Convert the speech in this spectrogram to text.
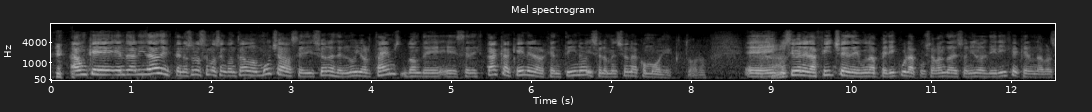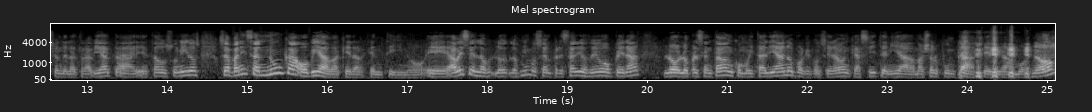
aunque en realidad este, nosotros hemos encontrado muchas ediciones del New York Times donde eh, se destaca que él era argentino y se lo menciona como Héctor. Eh, inclusive en el afiche de una película cuya banda de sonido él dirige, que era una versión de La Traviata en Estados Unidos. O sea, Panizza nunca obviaba que era argentino. Eh, a veces lo- lo- los mismos empresarios de ópera lo, lo presentaban como italiano porque consideraban que así tenía mayor puntaje, digamos, ¿no?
